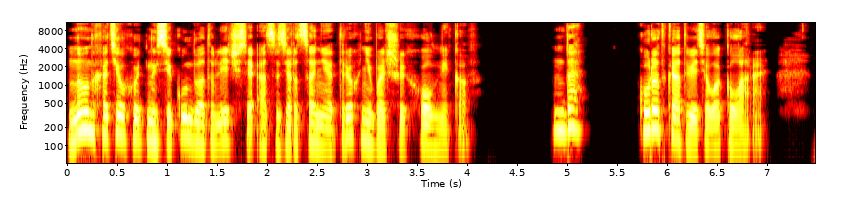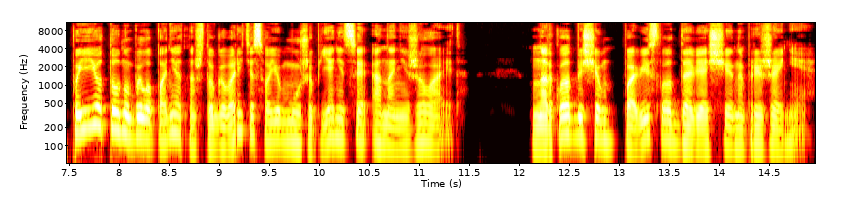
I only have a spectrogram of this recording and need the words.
но он хотел хоть на секунду отвлечься от созерцания трех небольших холмиков. «Да», — коротко ответила Клара. По ее тону было понятно, что говорить о своем муже-пьянице она не желает. Над кладбищем повисло давящее напряжение.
